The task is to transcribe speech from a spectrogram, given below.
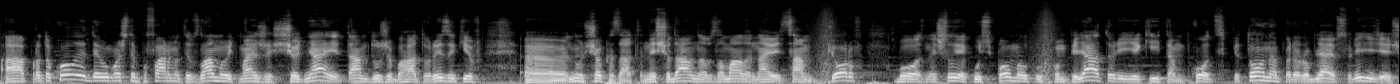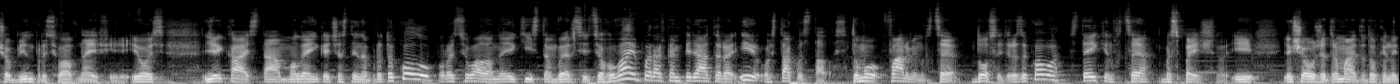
А протоколи, де ви можете пофармити, взламують майже щодня, і там дуже багато ризиків. Е, ну, що казати, нещодавно взламали навіть сам Curve, бо знайшли якусь помилку в компіляторі, який там код з Python переробляє в Solidity, щоб він працював на ефірі. І ось якась там маленька частина протоколу працювала на якійсь там версії цього вайпера компілятора, і ось так от сталося. Тому фармінг це досить ризиково, стейкінг це безпечно. І якщо вже тримаєте токени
